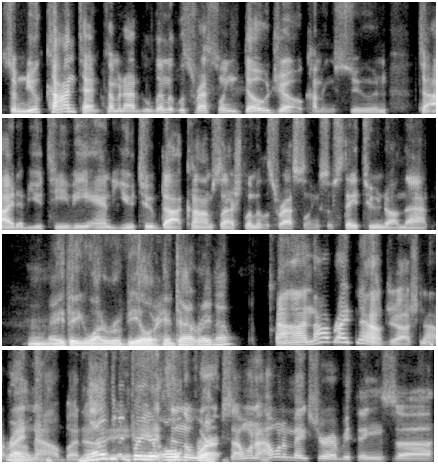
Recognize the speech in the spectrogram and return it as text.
some new content coming out of the Limitless Wrestling Dojo coming soon to IWTV and YouTube.com slash Limitless Wrestling. So stay tuned on that. Hmm, anything you want to reveal or hint at right now? Uh, not right now, Josh. Not right now, but uh, for your it's in the works. I want to. I want to make sure everything's uh,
